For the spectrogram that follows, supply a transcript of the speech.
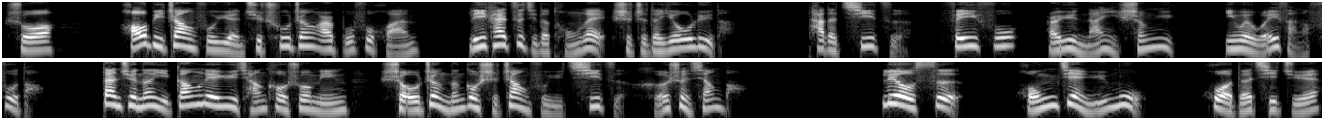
说，好比丈夫远去出征而不复还，离开自己的同类是值得忧虑的。他的妻子非夫而孕难以生育，因为违反了妇道，但却能以刚烈御强寇，说明守正能够使丈夫与妻子和顺相保。六四，鸿渐于木，或得其绝，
